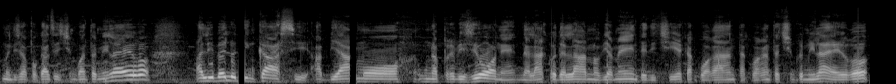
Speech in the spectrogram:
come diceva poc'anzi, di 50.000 euro. A livello di incassi abbiamo una previsione nell'arco dell'anno ovviamente di circa 40-45.000 euro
